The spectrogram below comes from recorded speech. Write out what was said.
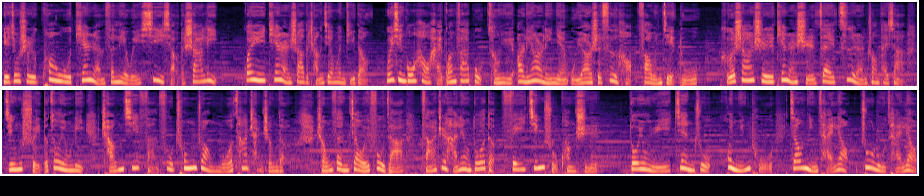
也就是矿物天然分裂为细小的沙粒。关于天然沙的常见问题等。微信公号“海关发布”曾于二零二零年五月二十四号发文解读：河沙是天然石在自然状态下经水的作用力长期反复冲撞摩擦产生的，成分较为复杂、杂质含量多的非金属矿石，多用于建筑、混凝土、胶凝材料、筑路材料、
